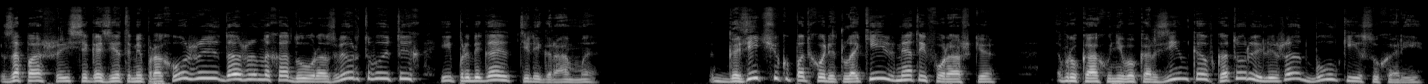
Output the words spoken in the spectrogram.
Запавшиеся газетами прохожие даже на ходу развертывают их и пробегают телеграммы. К газетчику подходит лакей в мятой фуражке. В руках у него корзинка, в которой лежат булки и сухари. —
